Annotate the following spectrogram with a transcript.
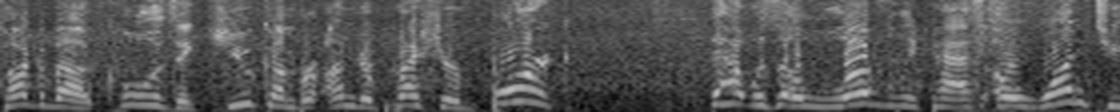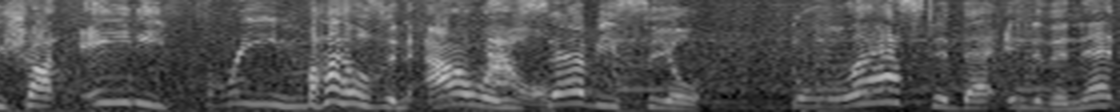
Talk about cool as a cucumber under pressure. Bork that was a lovely pass. A one-two shot, 83 miles an hour. Ow. Savvy Seal blasted that into the net.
